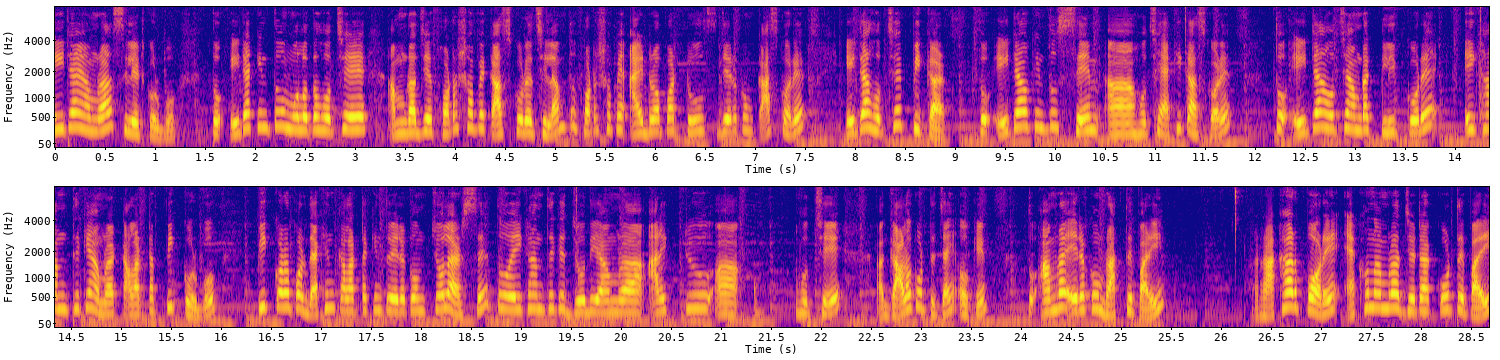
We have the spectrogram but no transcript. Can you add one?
এইটাই আমরা সিলেক্ট করব। তো এটা কিন্তু মূলত হচ্ছে আমরা যে ফটোশপে কাজ করেছিলাম, তো ফটোশপে আইড্রপার টুলস যেরকম কাজ করে, এটা হচ্ছে পিকার তো এইটাও কিন্তু সেম হচ্ছে একই কাজ করে। তো এইটা হচ্ছে আমরা ক্লিক করে এইখান থেকে আমরা কালারটা পিক করব। পিক করার পর দেখেন কালারটা কিন্তু এরকম চলে আসছে। তো এইখান থেকে যদি আমরা আরেকটু হচ্ছে গাঢ় করতে চাই ওকে তো আমরা এরকম রাখতে পারি। রাখার পরে এখন আমরা যেটা করতে পারি,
